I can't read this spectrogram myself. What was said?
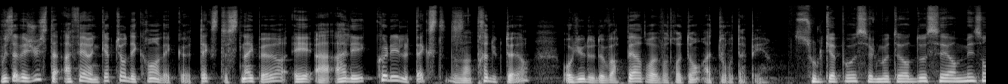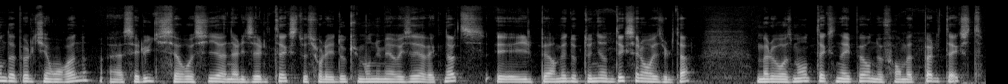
vous avez juste à faire une capture d'écran avec euh, Text Sniper et à aller coller le texte dans un traducteur au lieu de devoir perdre votre temps à tout retaper. Sous le capot, c'est le moteur d'OCR Maison d'Apple qui ronronne. Euh, c'est lui qui sert aussi à analyser le texte sur les documents numérisés avec Notes et il permet d'obtenir d'excellents résultats. Malheureusement, TextSniper ne formate pas le texte,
